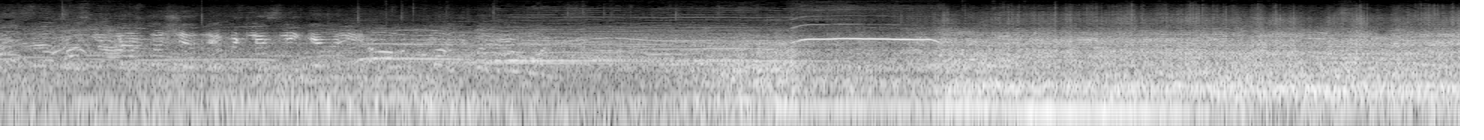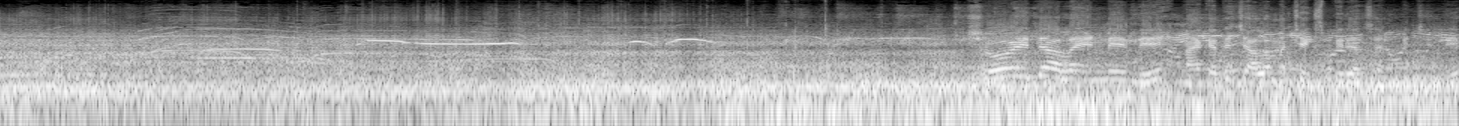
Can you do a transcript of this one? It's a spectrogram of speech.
as the multi-tracker shall effortlessly carry out multiple roles. Show అయితే అలా ఎండ్ అయింది నాకైతే చాలా మంచి ఎక్స్పీరియన్స్ అనిపించింది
